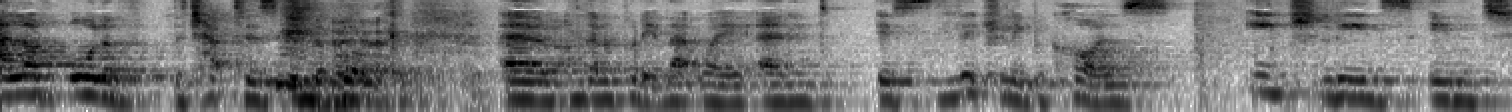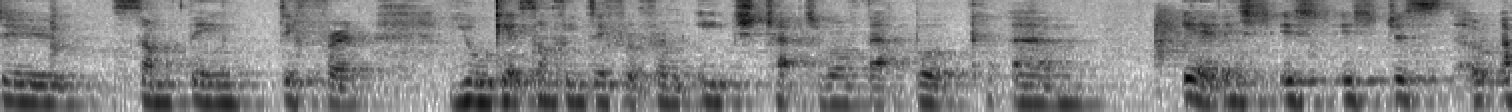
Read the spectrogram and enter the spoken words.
I love all of the chapters in the book. um, I'm going to put it that way, and it's literally because each leads into something different you'll get something different from each chapter of that book. Um, yeah, it's, it's, it's just, uh,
